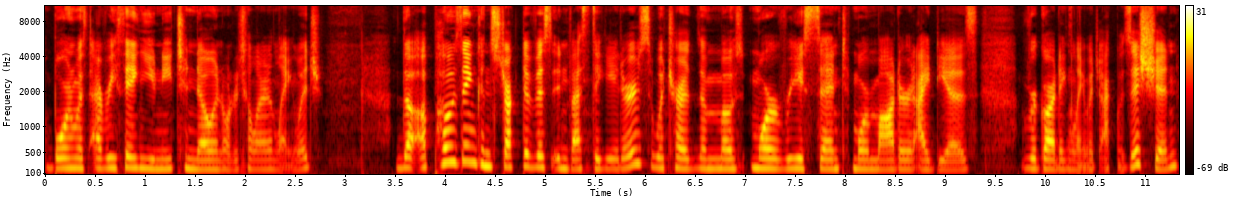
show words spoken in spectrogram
born with everything you need to know in order to learn language the opposing constructivist investigators, which are the most more recent, more modern ideas regarding language acquisition.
